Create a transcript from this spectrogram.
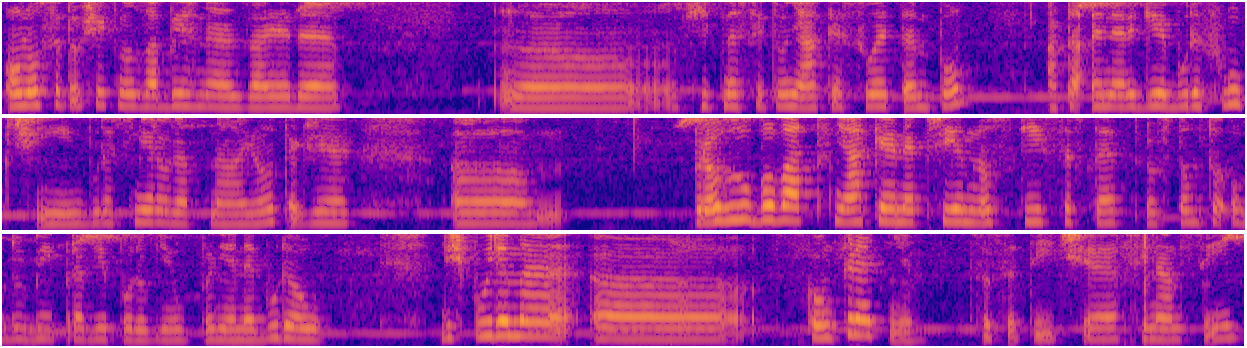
ono se to všechno zaběhne, zajede, eh, chytne si to nějaké svoje tempo a ta energie bude funkční, bude směrodatná, jo, takže um, prohlubovat nějaké nepříjemnosti se v, té, v tomto období pravděpodobně úplně nebudou. Když půjdeme uh, konkrétně, co se týče financí,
